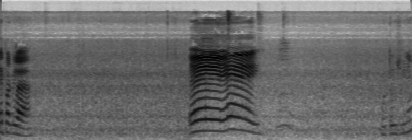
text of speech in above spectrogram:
এ পাগলা। এই পড়তে বসবি না?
